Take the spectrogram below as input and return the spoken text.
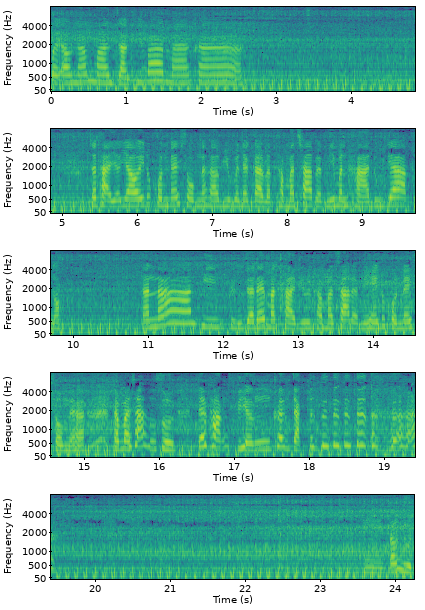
ไปเอาน้ำมันจากที่บ้านมาค่ะ จะถ่ายยาวๆให้ทุกคนได้ชมนะคะวิวบรรยากาศแบบธรรมชาติแบบนี้มันหาดูยากเนาะนานๆทีถึงจะได้มาถ่ายวิวธรรมชาติแบบนี้ให้ทุกคนได้ชมนะคะ ธรรมชาติสุดๆ ได้พังเสียงเครื่องจักรตึกตึกตึกตึกตึกนี่ต้องหยุด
